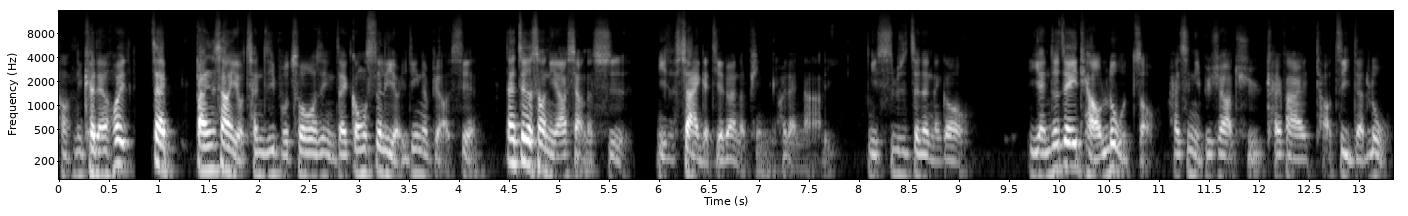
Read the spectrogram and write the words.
哦，你可能会在班上有成绩不错，或是你在公司里有一定的表现。但这个时候你要想的是，你的下一个阶段的瓶颈会在哪里？你是不是真的能够沿着这一条路走，还是你必须要去开发一条自己的路，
